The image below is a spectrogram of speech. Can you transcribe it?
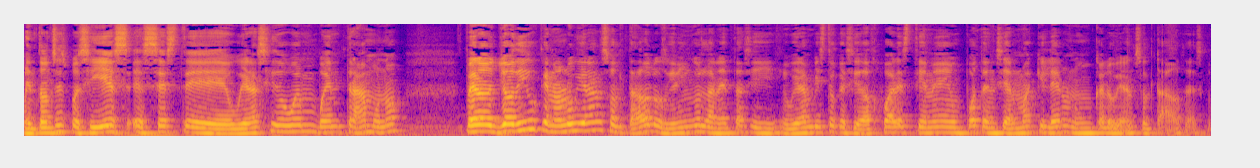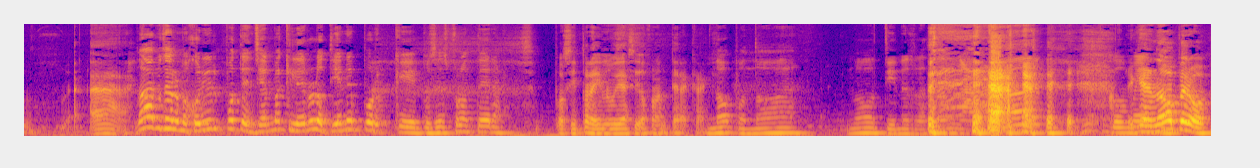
Entonces, pues sí, es, es este. Hubiera sido buen, buen tramo, ¿no? Pero yo digo que no lo hubieran soltado los gringos, la neta, si hubieran visto que Ciudad Juárez tiene un potencial maquilero, nunca lo hubieran soltado, ¿sabes? Como, ah, no, pues a lo mejor el potencial maquilero lo tiene porque pues es frontera. pues sí, por ahí no hubiera sido frontera, crack. No, pues no. No tienes razón. Ah, no, pero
